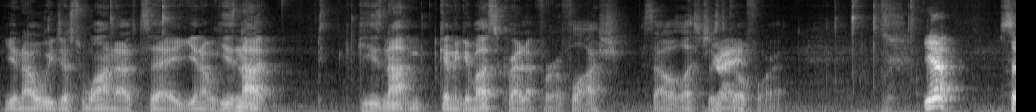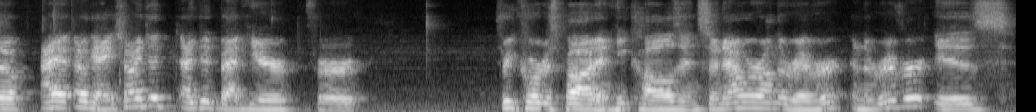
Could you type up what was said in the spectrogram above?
you know we just want to say you know he's not he's not going to give us credit for a flush so let's just go for it. Yep. So I okay. So I did I did bet here for three quarters pot, and he calls, and so now we're on the river, and the river is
